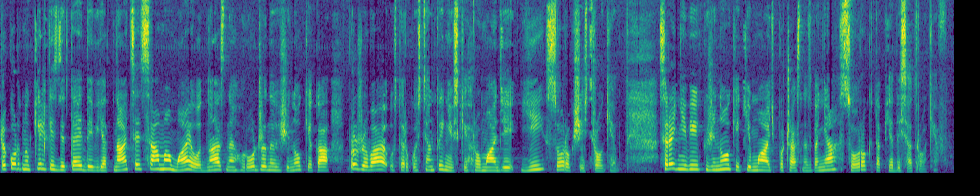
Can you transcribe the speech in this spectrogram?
Рекордну кількість дітей 19 саме має одна з нагороджених жінок, яка проживає у Старокостянтинівській громаді. Їй 46 років. Середній вік жінок, які мають почесне звання 40 та 50 років.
